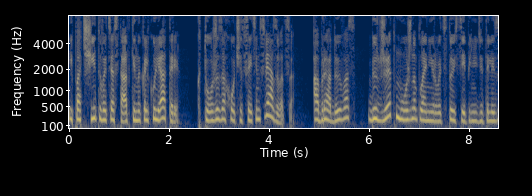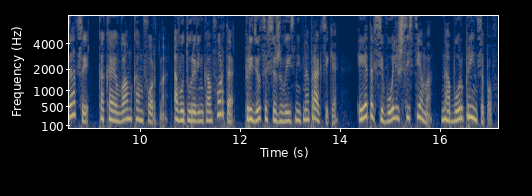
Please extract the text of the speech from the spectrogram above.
и подсчитывать остатки на калькуляторе. Кто же захочет с этим связываться? Обрадую вас, бюджет можно планировать с той степенью детализации, какая вам комфортна. А вот уровень комфорта придется все же выяснить на практике. И это всего лишь система, набор принципов.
